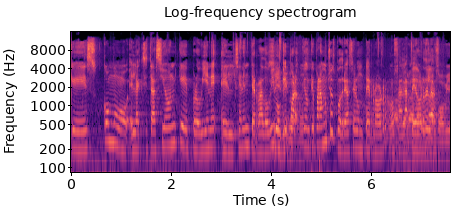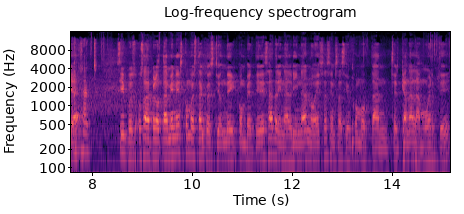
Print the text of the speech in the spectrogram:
que es como la excitación que proviene el ser enterrado vivo, que, pues aunque para muchos podría ser un terror, o sea, la peor de las... Fobia. Exacto. Sí, pues, o sea, pero también es como esta cuestión de convertir esa adrenalina, ¿no? Esa sensación como tan cercana a la muerte,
